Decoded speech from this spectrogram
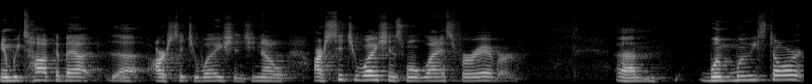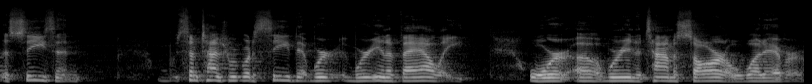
And we talk about uh, our situations. You know, our situations won't last forever. Um, when, we start a season, sometimes we're going to see that we're, we're in a valley or uh, we're in a time of sorrow, whatever.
